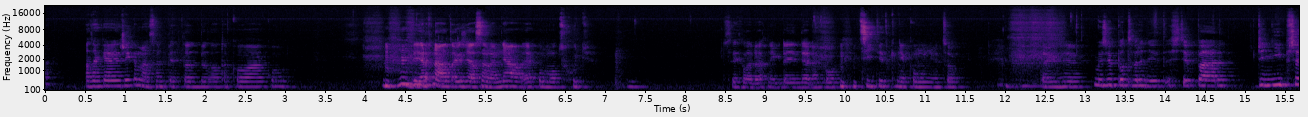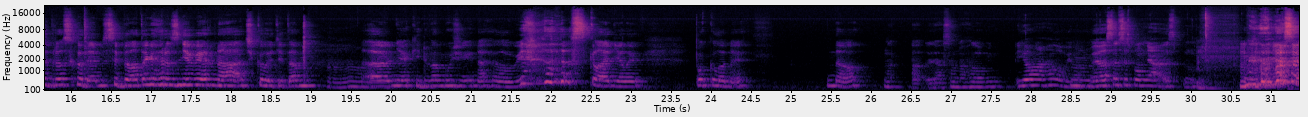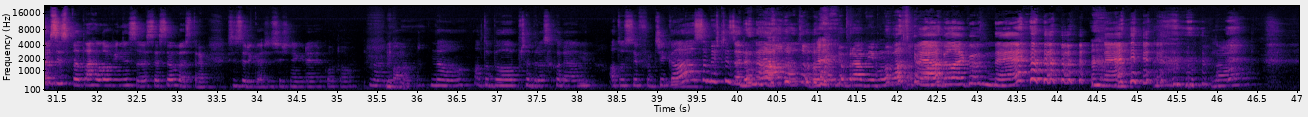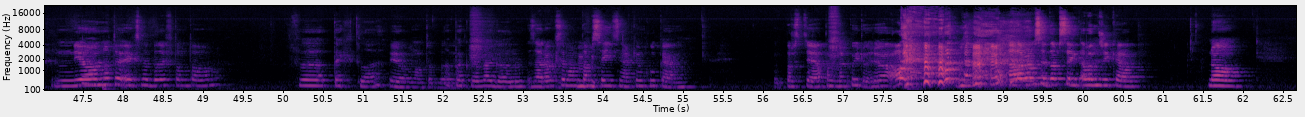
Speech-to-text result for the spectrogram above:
A tak já říkám, já jsem pět let byla taková jako věrná, takže já jsem neměla jako moc chuť si hledat někde jinde nebo cítit k někomu něco. Takže Můžu potvrdit, ještě pár dní před rozchodem si byla tak hrozně věrná, ačkoliv ti tam uh, nějaký dva muži na Halloween skláněli poklony. No. No, a já jsem na Halloween. Jo, na Halloween. Hmm. Hmm. Já jsem si vzpomněla, Já jsem si spletla Halloween se, se Silvestrem. Jsem si říkala, že jsi někde jako to. No, Fakt. no, a to bylo před rozchodem. A to si furt říkala, já jsem ještě zadaná. No, to byla tak dobrá výmluva. A já byla jako, ne, ne. No. Jo, no to jak jsme byli v tom tom. V techtle Jo, no to a bylo. pak ve vagónu. Za rok se mám tam sejít s nějakým klukem. Prostě já tam nepůjdu, že jo? Ale, ale mám se tam sejít a on říkal, no,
